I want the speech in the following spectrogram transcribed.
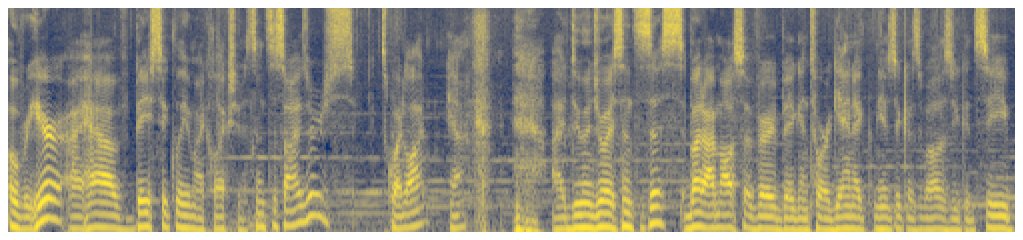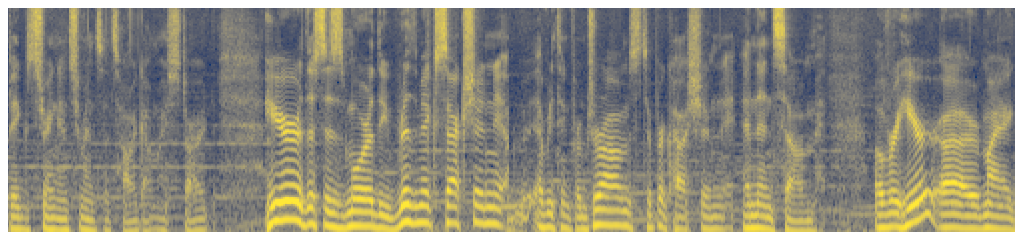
Over here, I have basically my collection of synthesizers. It's quite a lot, yeah. I do enjoy synthesis, but I'm also very big into organic music as well as you can see, big string instruments, that's how I got my start. Here, this is more the rhythmic section, everything from drums to percussion, and then some. Over here are my,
